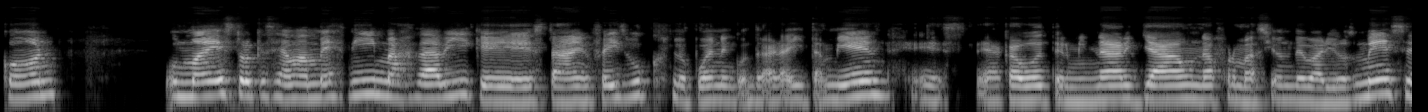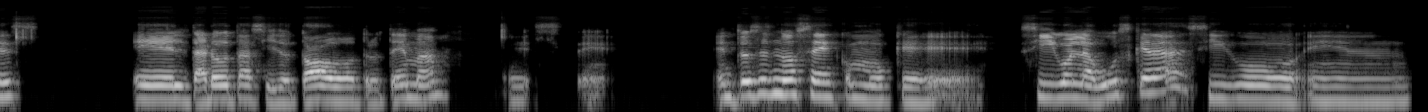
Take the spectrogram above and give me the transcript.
con un maestro que se llama Mehdi Mahdavi, que está en Facebook, lo pueden encontrar ahí también. Este, acabo de terminar ya una formación de varios meses. El tarot ha sido todo otro tema. Este, entonces, no sé, como que sigo en la búsqueda, sigo en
